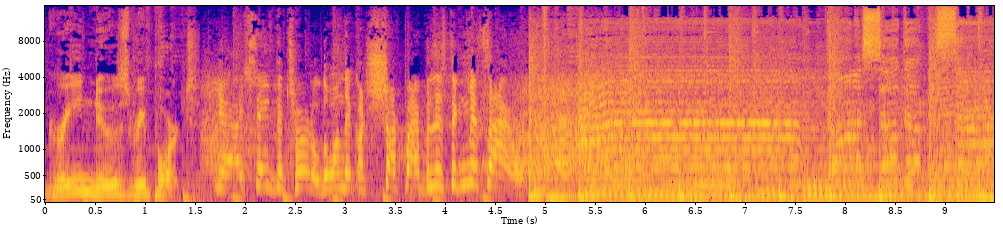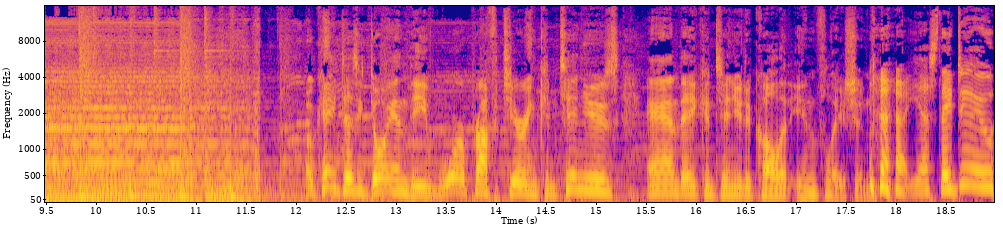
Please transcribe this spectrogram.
Green News Report. Yeah, I saved the turtle, the one that got shot by a ballistic missile. Okay, Desi Doyen, the war profiteering continues, and they continue to call it inflation. yes, they do.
